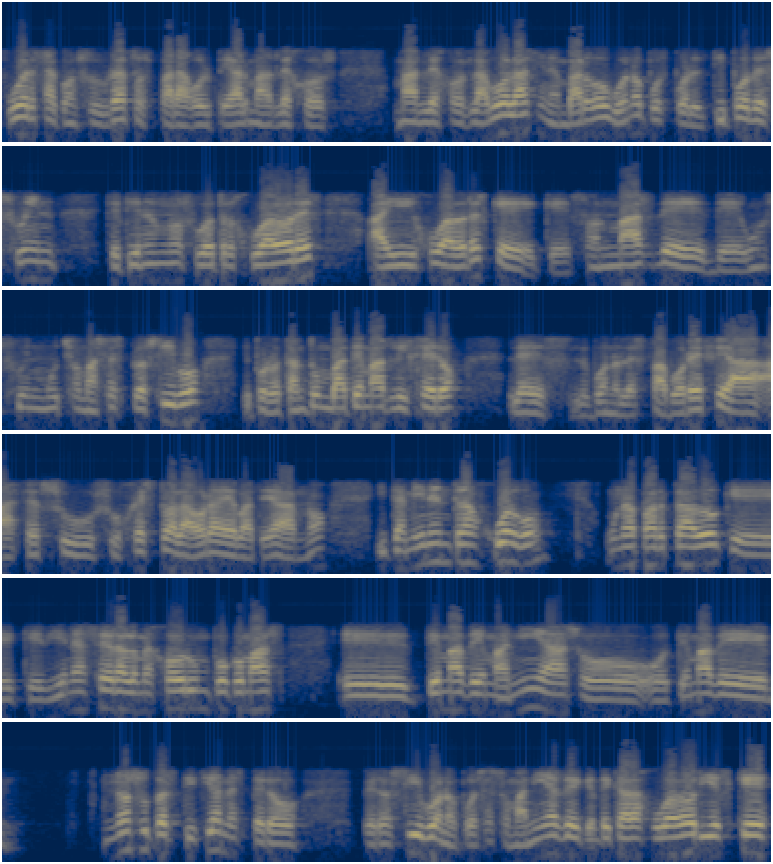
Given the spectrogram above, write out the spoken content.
fuerza con sus brazos para golpear más lejos más lejos la bola. Sin embargo, bueno, pues por el tipo de swing que tienen unos u otros jugadores, hay jugadores que, que son más de, de, un swing mucho más explosivo y por lo tanto un bate más ligero les, bueno, les favorece a, hacer su, su, gesto a la hora de batear, ¿no? Y también entra en juego un apartado que, que viene a ser a lo mejor un poco más eh, tema de manías o, tema de no supersticiones, pero pero sí, bueno, pues eso, manías de, de cada jugador. Y es que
